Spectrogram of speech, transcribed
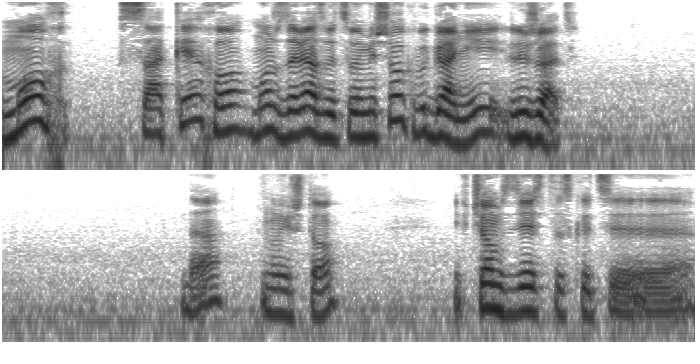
Мох сакехо может завязывать свой мешок в игане и лежать. Да? Ну и что? И в чем здесь, так сказать, э,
